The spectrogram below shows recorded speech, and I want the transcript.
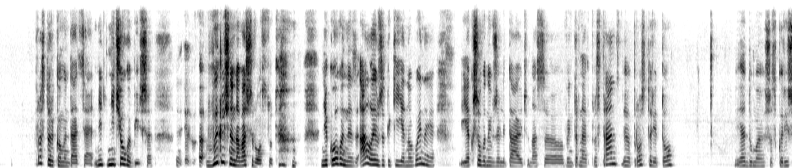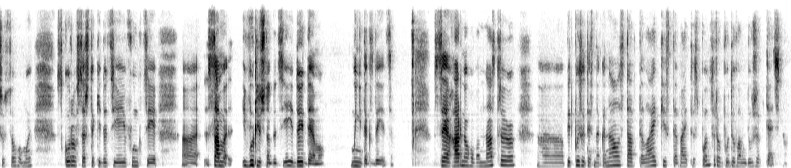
просто рекомендація, нічого більше. Е, е, Виключно на ваш розсуд. Нікого не. Але вже такі є новини. Якщо вони вже літають у нас в інтернет-просторі, то я думаю, що скоріше всього ми скоро все ж таки до цієї функції, саме і виключно до цієї дійдемо. Мені так здається. Все, гарного вам настрою. Е, Підписуйтесь на канал, ставте лайки, ставайте спонсором, буду вам дуже вдячна.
